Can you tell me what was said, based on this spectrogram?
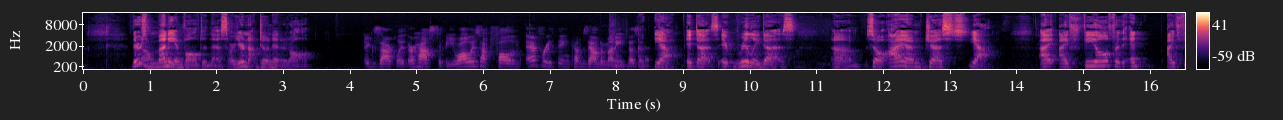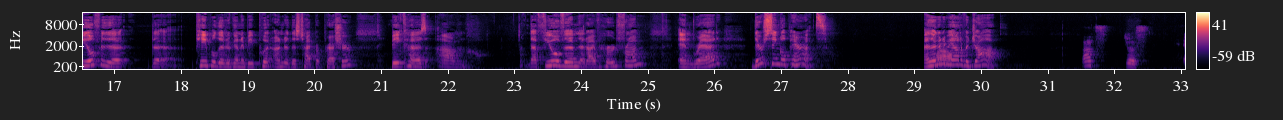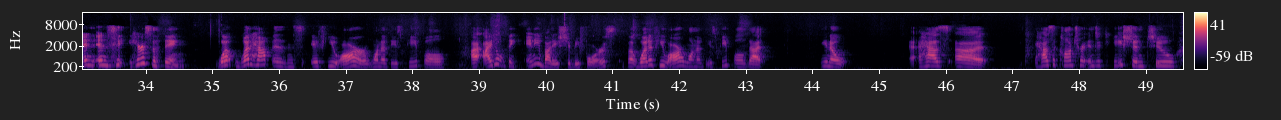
There's No. money involved in this, or you're not doing it at all. Exactly. There has to be. You always have to follow them. Everything comes down to money, doesn't it? Yeah, it does. It really does. Um, so I am just yeah. I I feel for the and I feel for the the people that are going to be put under this type of pressure because um, the few of them that I've heard from and read, they're single parents, and they're going to be out of a job. That's just and and here's the thing. What what happens if you are one of these people? I, I don't think anybody should be forced, but what if you are one of these people that, you know, has uh has a contraindication to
